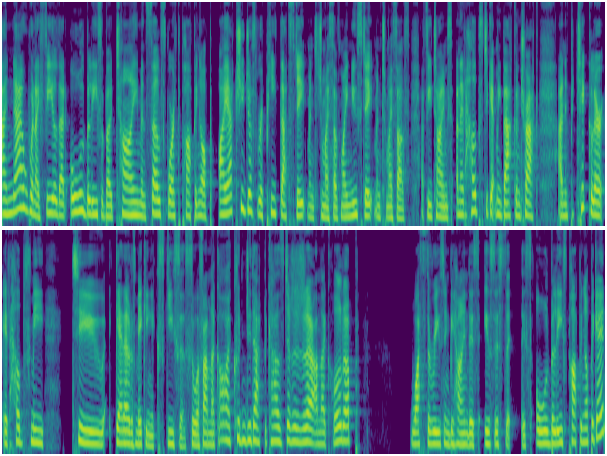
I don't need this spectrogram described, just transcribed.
And now, when I feel that old belief about time and self worth popping up, I actually just repeat that statement to myself, my new statement to myself a few times, and it helps to get me back on track. And in particular, it helps me to get out of making excuses. So if I'm like, oh, I couldn't do that because da da da, I'm like, hold up, What's the reasoning behind this? Is this the, this old belief popping up again?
